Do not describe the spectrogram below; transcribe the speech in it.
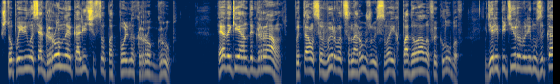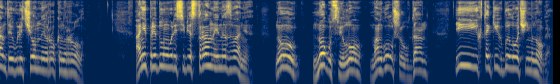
что появилось огромное количество подпольных рок-групп. Эдакий андеграунд пытался вырваться наружу из своих подвалов и клубов, где репетировали музыканты, увлеченные рок-н-роллом. Они придумывали себе странные названия Ну, ногу свело, монгол Шаудан, и их таких было очень много.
